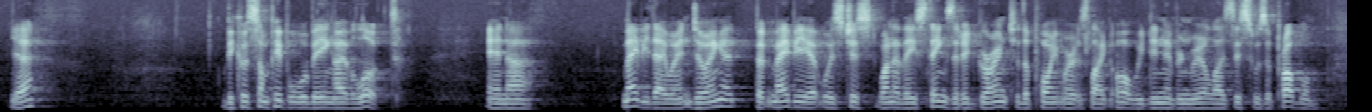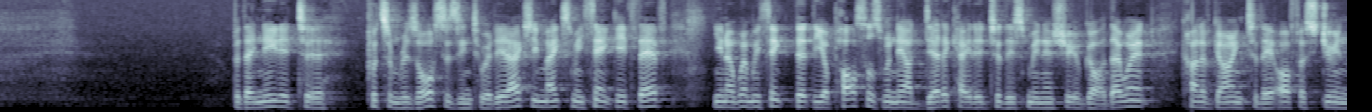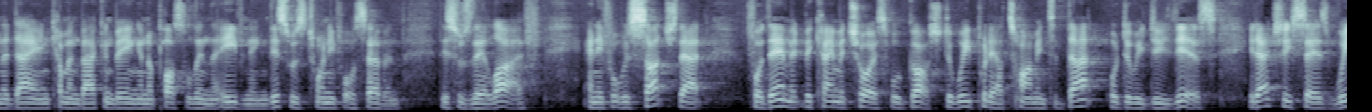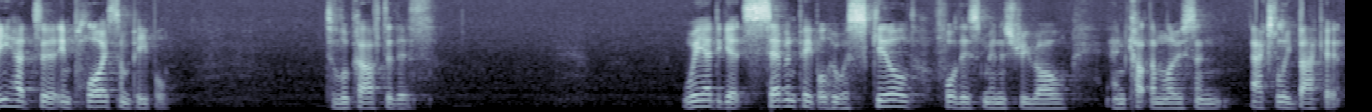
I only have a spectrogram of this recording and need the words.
Yeah? Because some people were being overlooked. And uh, maybe they weren't doing it, but maybe it was just one of these things that had grown to the point where it's like, oh, we didn't even realize this was a problem. But they needed to put some resources into it. It actually makes me think if they've, you know, when we think that the apostles were now dedicated to this ministry of God, they weren't kind of going to their office during the day and coming back and being an apostle in the evening. This was 24 7. This was their life. And if it was such that for them it became a choice, well, gosh, do we put our time into that or do we do this? It actually says we had to employ some people to look after this we had to get seven people who were skilled for this ministry role and cut them loose and actually back it.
